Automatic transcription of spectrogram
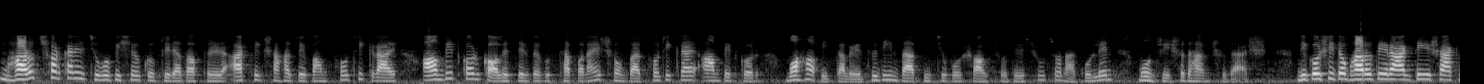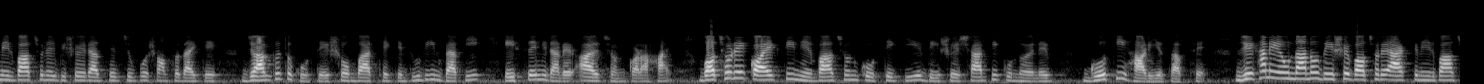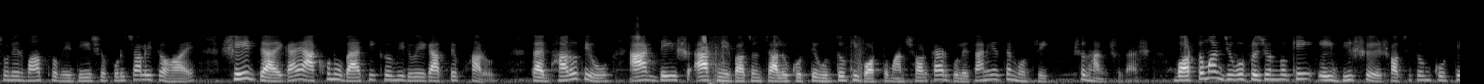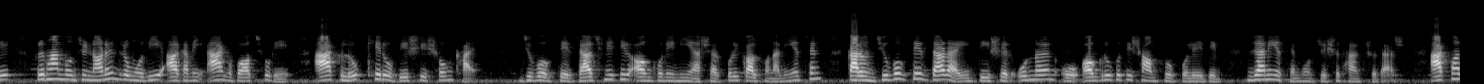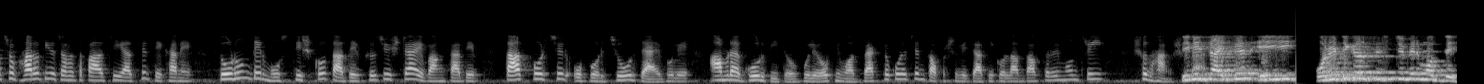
ভারত সরকারের যুব বিষয়ক ক্রীড়া দপ্তরের আর্থিক সাহায্য এবং ফটিক রায় আম্বেদকর কলেজের ব্যবস্থাপনায় সোমবার ফটিক রায় আম্বেদকর মহাবিদ্যালয়ে দুদিন ব্যাপী যুব সংসদের সূচনা করলেন মন্ত্রী সুধাংশু দাস। বিকশিত ভারতের আগ দেশ এক নির্বাচনের বিষয়ে রাজ্যের যুব সম্প্রদায়কে জাগ্রত করতে সোমবার থেকে দুদিন ব্যাপী এই সেমিনারের আয়োজন করা হয়। বছরে কয়েকটি নির্বাচন করতে গিয়ে দেশের সার্বিক উন্নয়নের গতি হারিয়ে যাচ্ছে। যেখানে অন্যান্য দেশে বছরে এক নির্বাচনের মাধ্যমে দেশ পরিচালিত হয়, সেই জায়গায় এখনও ব্যতিক্রমী রয়ে গেছে ভারত। তাই ভারতেও এক দেশ, এক নির্বাচন চালু করতে উদ্যোগী বর্তমান সরকার বলে জানিয়েছেন মন্ত্রী সুধাংশু দাস। বর্তমান যুব প্রজন্মকে এই বিষয়ে সচেতন করতে প্রধানমন্ত্রী নরেন্দ্র মোদী আগামী এক বছরে এক লক্ষেরও বেশি সংখ্যায় যুবকদের রাজনীতির অঙ্গনে নিয়ে আসার পরিকল্পনা নিয়েছেন, কারণ যুবকদের দ্বারাই দেশের উন্নয়ন ও অগ্রগতি সম্ভব বলে এদিন জানিয়েছেন মন্ত্রী সুধাংশু দাস। একমাত্র ভারতীয় জনতা পার্টি আছে যেখানে তরুণদের মস্তিষ্ক তাদের প্রচেষ্টা এবং তাদের তাৎপর্যের ওপর জোর দেয় বলে আমরা গর্বিত বলে অভিমত ব্যক্ত করেছেন তপশিলি জাতি কল্যাণ দপ্তরের মন্ত্রী সুধাংশু তিনি চাইছেন এই পলিটিক্যাল সিস্টেমের মধ্যে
